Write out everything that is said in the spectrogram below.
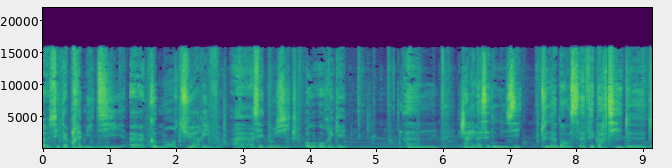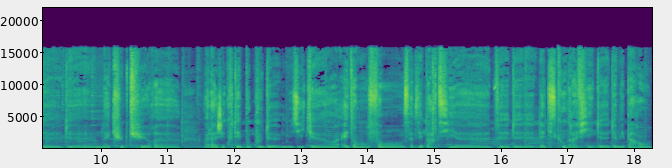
euh, cet après-midi, comment tu arrives à, cette musique, au, reggae? J'arrive à cette musique, tout d'abord ça fait partie de, ma culture. voilà, j'écoutais beaucoup de musique étant enfant, ça faisait partie de, la discographie de, mes parents.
